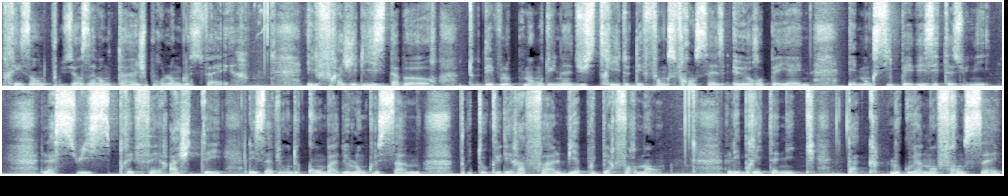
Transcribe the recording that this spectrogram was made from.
présente plusieurs avantages pour l'anglosphère. Il fragilise d'abord tout développement d'une industrie de défense française et européenne émancipée des États-Unis. La Suisse préfère acheter les avions de combat de l'oncle Sam plutôt que des rafales bien plus performants. Les Britanniques taclent le gouvernement français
